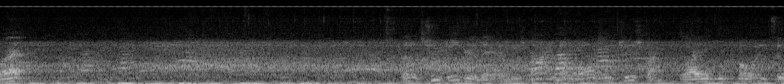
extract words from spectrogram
What? A little too eager there. He's trying no balls and two strikes. Why did you 0 and 2.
